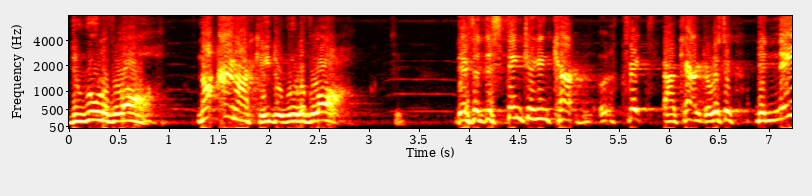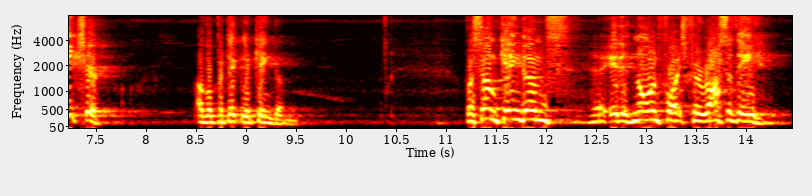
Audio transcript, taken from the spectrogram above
The rule of law. Not anarchy, the rule of law. There's a distinguishing char- uh, characteristic, the nature of a particular kingdom. For some kingdoms, uh, it is known for its ferocity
